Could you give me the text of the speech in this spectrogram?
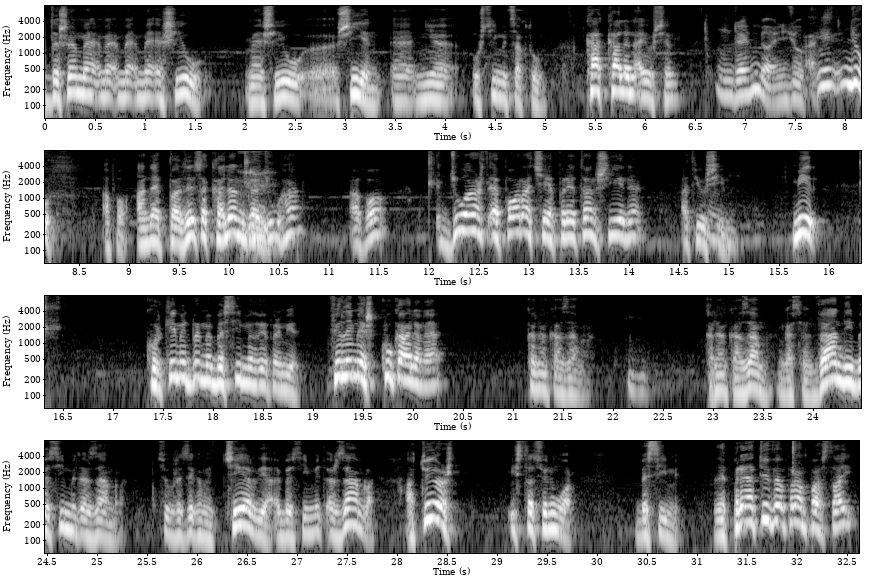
dëshiron me, me, me, me e shiu, me e shiu shijen e një ushqimi të caktu. Ka kalon ai ushqim? Në drejtë ndoj, në gjuhë. Në gjuhë. Apo, andaj përderisa kalon nga gjuha, apo, gjuha është e para që e përjeton shijen e atij ushqimi. Mirë, Kur kemi të bëjmë me besim edhe vepër të mirë, fillimisht ku kalon e? Kalon ka zemra. Mhm. Kalon ka zemra, ngase vendi i besimit është zemra. Sikurse cekëm, çerdhja e besimit është zemra. Aty është i stacionuar besimi. Dhe prej aty vepron pastaj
